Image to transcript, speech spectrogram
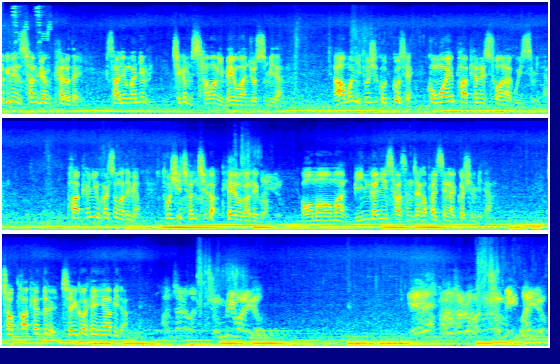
여기는 상병 패러데이. 사령관님, 지금 상황이 매우 안 좋습니다. 아몬이 도시 곳곳에 공허의 파편을 소환하고 있습니다. 파편이 활성화되면 도시 전체가 폐허가 되고 어마어마한 민간인 사상자가 발생할 것입니다. 저 파편들을 제거해야 합니다. 건설로만 준비 완료. 예, 건설로만 준비 완료.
